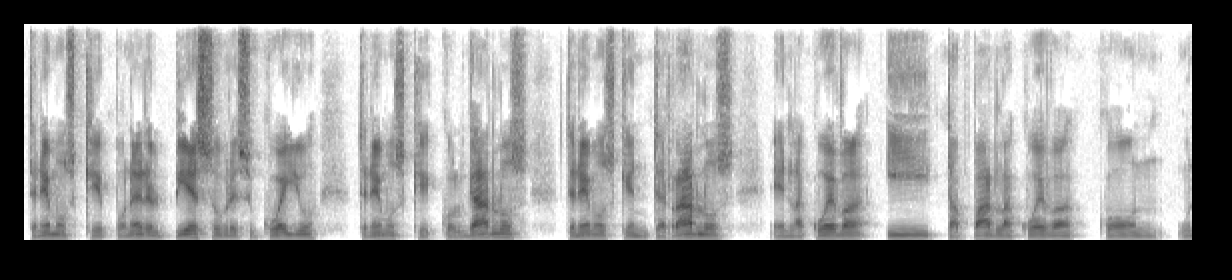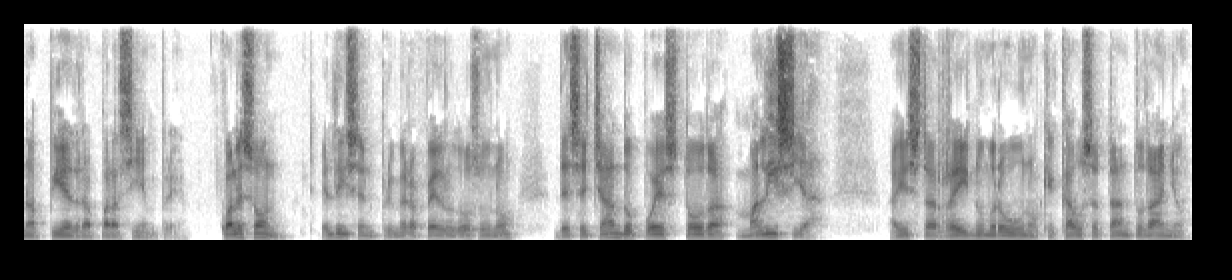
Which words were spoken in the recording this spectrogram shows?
tenemos que poner el pie sobre su cuello, tenemos que colgarlos, tenemos que enterrarlos en la cueva y tapar la cueva con una piedra para siempre. ¿Cuáles son? Él dice en 1 Pedro 2.1, desechando pues toda malicia Ahí está rey número uno que causa tanto daño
